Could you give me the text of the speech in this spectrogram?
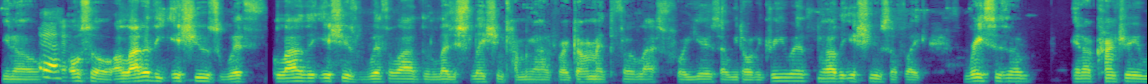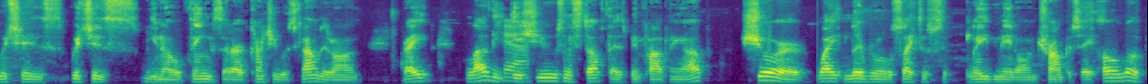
You know, Yeah. also a lot of the issues with a lot of the issues with a lot of the legislation coming out of our government for the last four years that we don't agree with, a lot of the issues of like racism in our country, which is which is you know things that our country was founded on, right? A lot of the Yeah. issues and stuff that's been popping up. Sure, white liberals like to blame it on Trump and say, "Oh, look,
